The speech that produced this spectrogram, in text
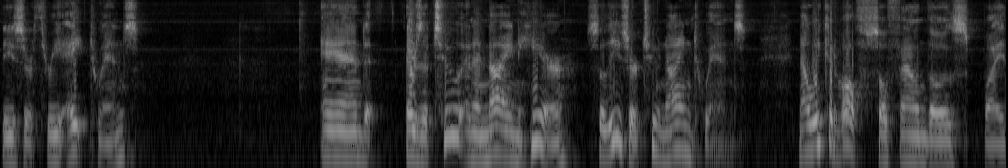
These are 3, 8 twins. And there's a 2 and a 9 here, so these are two 9 twins. Now we could have also found those by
